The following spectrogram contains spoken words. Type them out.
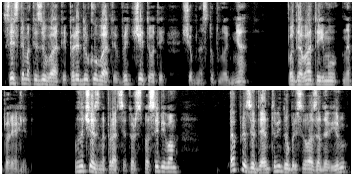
систематизувати, передрукувати, вичитувати, щоб наступного дня подавати йому на перегляд. Величезна праця, тож спасибі вам, а президентові добрі слова за довіру.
